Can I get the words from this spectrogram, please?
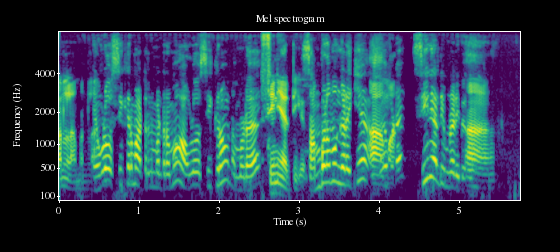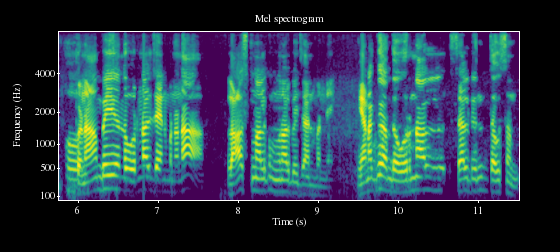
பண்ணலாம் பண்ணலாம். எவ்வளவு சீக்கிரமா அட்டன் பண்றோமோ அவ்வளவு சீக்கிரம் நம்மளோட சீனியாரிட்டி சம்பளமும் கிடைக்கும். அதை ஆமா. விட சீனியாரிட்டி முன்னாடி. இப்போ நான் போய் அந்த ஒரு நாள் ஜாயின் பண்ணேன்னா லாஸ்ட் நாளுக்கு மூணு நாள் போய் ஜாயின் பண்ணேன். எனக்கு அந்த ஒரு நாள் சேலரி வந்து தௌசண்ட்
